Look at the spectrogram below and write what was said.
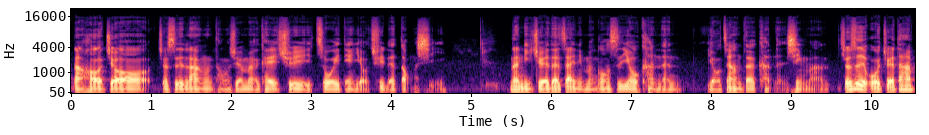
然后就就是让同学们可以去做一点有趣的东西。那你觉得在你们公司有可能有这样的可能性吗？就是我觉得他。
